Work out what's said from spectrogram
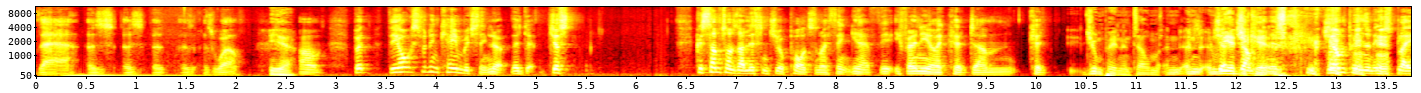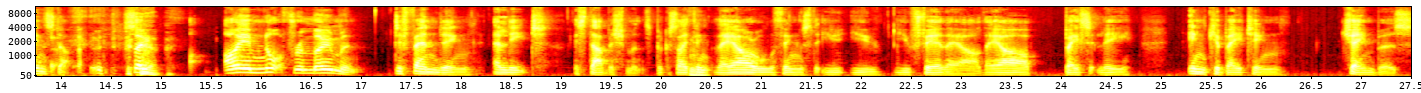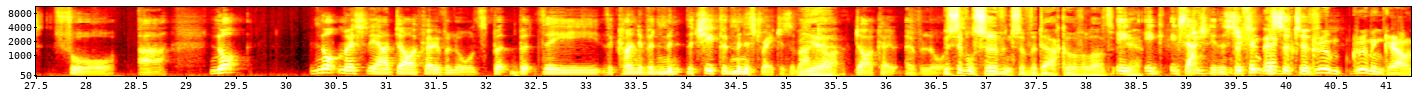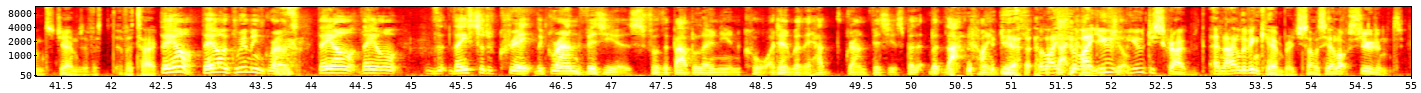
there as as as, as well. Yeah. Um, but the Oxford and Cambridge thing, look, just because sometimes I listen to your pods and I think, you know, if, if only I could um, could Jump in and tell me and, and, and ju- jump in and jump in and explain stuff. So I am not for a moment defending elite establishments because I think they are all the things that you you you fear they are. They are basically incubating chambers for uh, not not mostly our dark overlords, but but the the kind of admin, the chief administrators of our Yeah. dark dark o- the civil servants of the Dark Overlords. E- yeah. e- exactly. The Do you sort, think of, the they're sort of groom, grooming grounds, James, of a, of a type? They are. They are grooming grounds. They are. They are. They sort of create the grand viziers for the Babylonian court. I don't know whether they had grand viziers, but but that kind Yeah. of. But But like, but like you, job. you described, and I live in Cambridge, so I see a lot of students.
